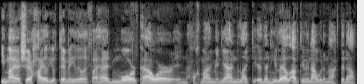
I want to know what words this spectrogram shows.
If I had more power in Chokhmah and Minyan like than Hillel, I would have knocked it out.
